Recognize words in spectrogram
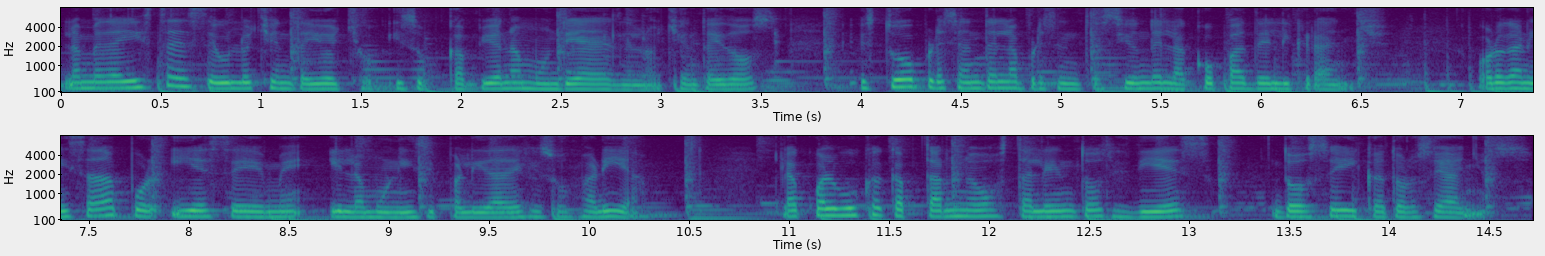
La medallista de Seúl 88 y subcampeona mundial en el 82 estuvo presente en la presentación de la Copa Deli Grange, organizada por ISM y la Municipalidad de Jesús María, la cual busca captar nuevos talentos de 10, 12 y 14 años.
